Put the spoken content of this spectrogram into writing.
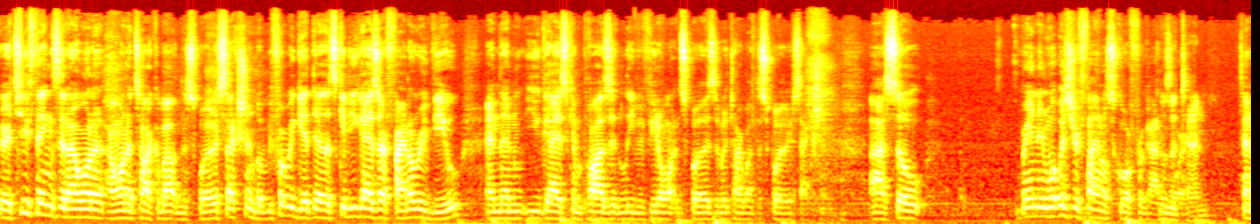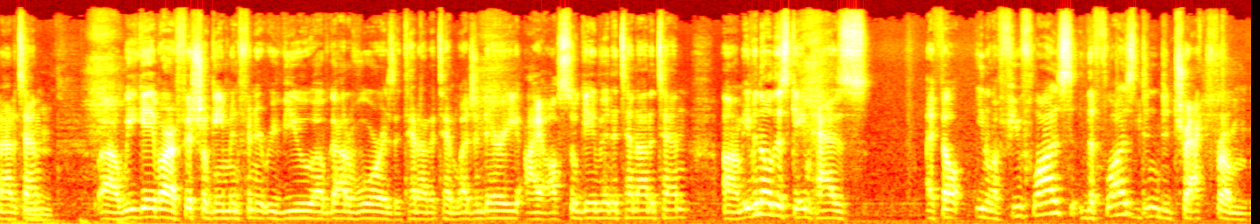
There are two things that I want to I want to talk about in the spoiler section, but before we get there, let's give you guys our final review, and then you guys can pause it and leave if you don't want spoilers. And we talk about the spoiler section. Uh, so, Brandon, what was your final score for God of War? It was a 10. 10 out of 10. Uh, we gave our official Game Infinite review of God of War as a 10 out of 10 legendary. I also gave it a 10 out of 10. Um, even though this game has, I felt, you know, a few flaws, the flaws didn't detract from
